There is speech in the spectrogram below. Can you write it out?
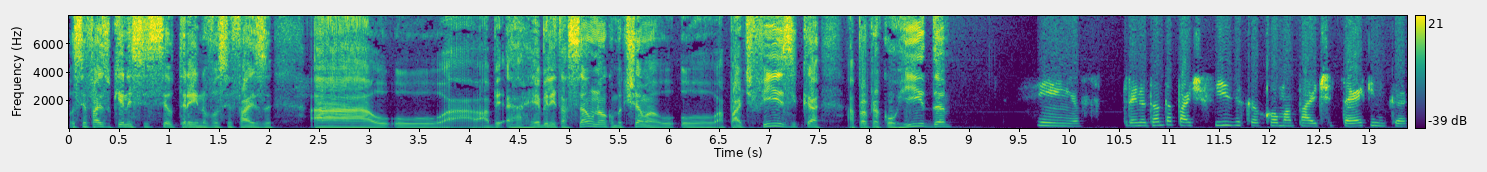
você faz o que nesse seu treino? Você faz a, o, a, a reabilitação, não? Como é que chama? O, o, a parte física, a própria corrida? Sim, eu treino tanto a parte física como a parte técnica.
